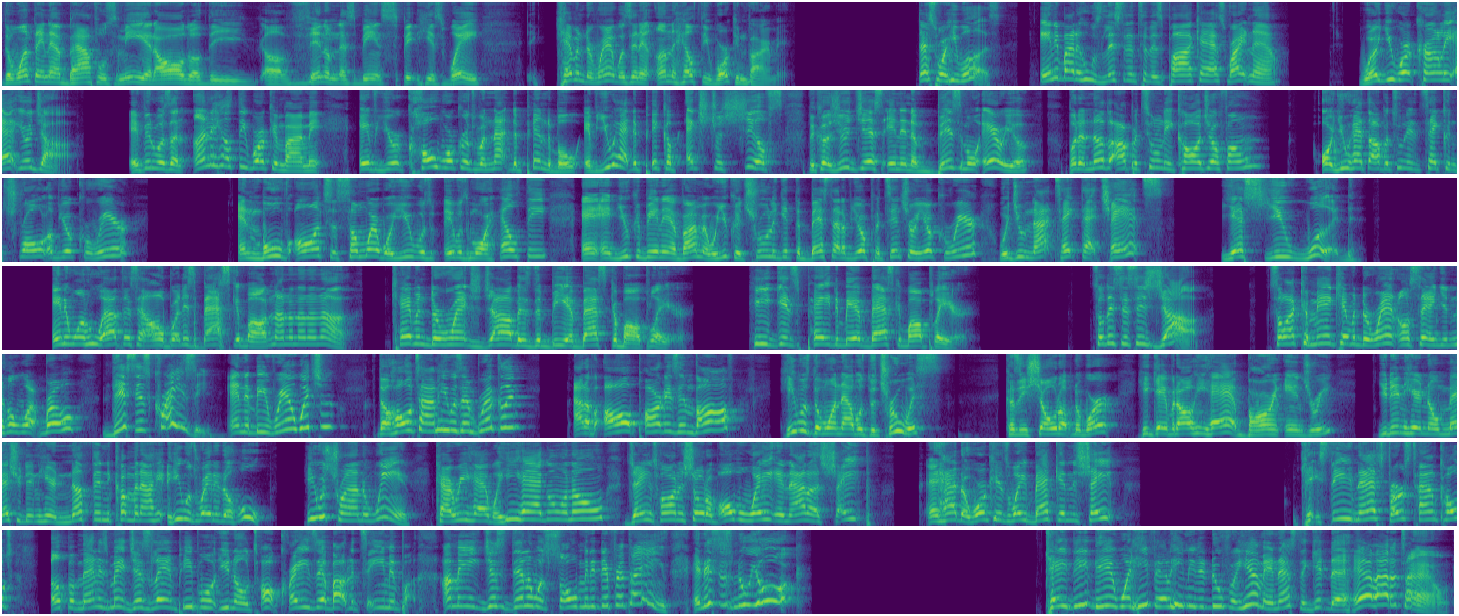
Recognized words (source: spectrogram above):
the one thing that baffles me at all of the uh, venom that's being spit his way, Kevin Durant was in an unhealthy work environment. That's where he was. Anybody who's listening to this podcast right now, where you work currently at your job, if it was an unhealthy work environment, if your coworkers were not dependable, if you had to pick up extra shifts because you're just in an abysmal area, but another opportunity called your phone, or you had the opportunity to take control of your career and move on to somewhere where you was it was more healthy and, and you could be in an environment where you could truly get the best out of your potential in your career, would you not take that chance? Yes, you would. Anyone who out there say, "Oh, bro, this basketball," no, no, no, no, no. Kevin Durant's job is to be a basketball player. He gets paid to be a basketball player. So this is his job. So I commend Kevin Durant on saying, you know what, bro? This is crazy. And to be real with you, the whole time he was in Brooklyn, out of all parties involved, he was the one that was the truest because he showed up to work. He gave it all he had, barring injury. You didn't hear no mess. You didn't hear nothing coming out here. He was ready to hoop. He was trying to win. Kyrie had what he had going on. James Harden showed up overweight and out of shape and had to work his way back into shape. Steve Nash, first time coach, upper management, just letting people, you know, talk crazy about the team. And I mean, just dealing with so many different things. And this is New York. KD did what he felt he needed to do for him, and that's to get the hell out of town.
